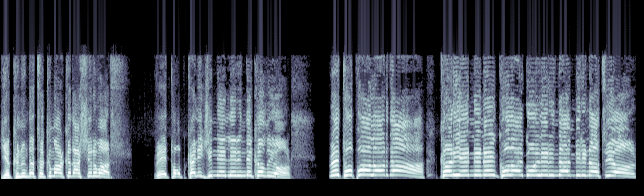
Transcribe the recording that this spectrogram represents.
Yakınında takım arkadaşları var. Ve top kalecinin ellerinde kalıyor. Ve top ağlarda. Kariyerinin en kolay gollerinden birini atıyor.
